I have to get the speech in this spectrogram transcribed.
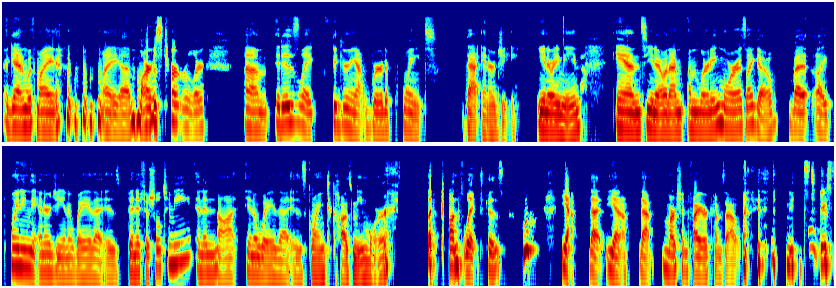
again with my my uh, Mars chart ruler, um, it is like figuring out where to point that energy. You know what I mean? And you know, and I'm I'm learning more as I go, but like pointing the energy in a way that is beneficial to me and in not in a way that is going to cause me more like conflict because yeah that you know that martian fire comes out when it needs to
